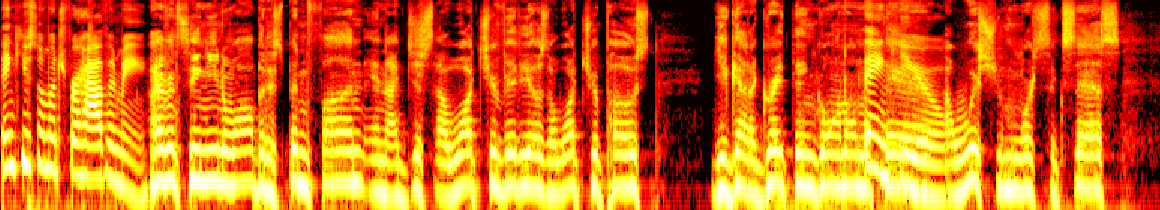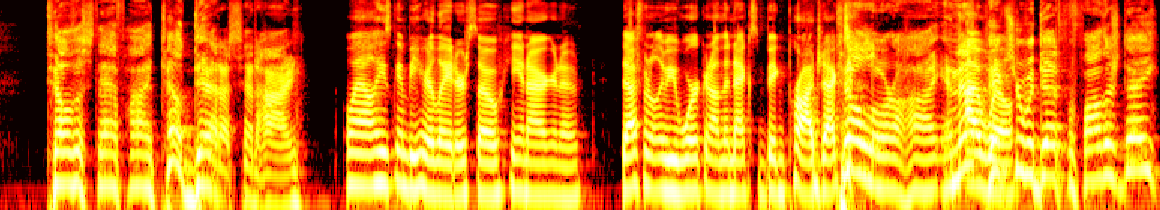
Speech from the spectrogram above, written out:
Thank you so much for having me. I haven't seen you in a while, but it's been fun. And I just, I watch your videos, I watch your posts. You got a great thing going on Thank there. you. I wish you more success. Tell the staff hi. Tell Dad I said hi. Well, he's going to be here later, so he and I are going to definitely be working on the next big project. Tell Laura hi. And that I will. picture with Dad for Father's Day,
